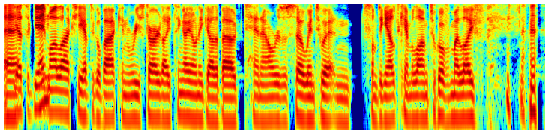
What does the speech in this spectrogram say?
Uh, Yeah, it's a game I'll actually have to go back and restart. I think I only got about 10 hours or so into it and something else came along, took over my life.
